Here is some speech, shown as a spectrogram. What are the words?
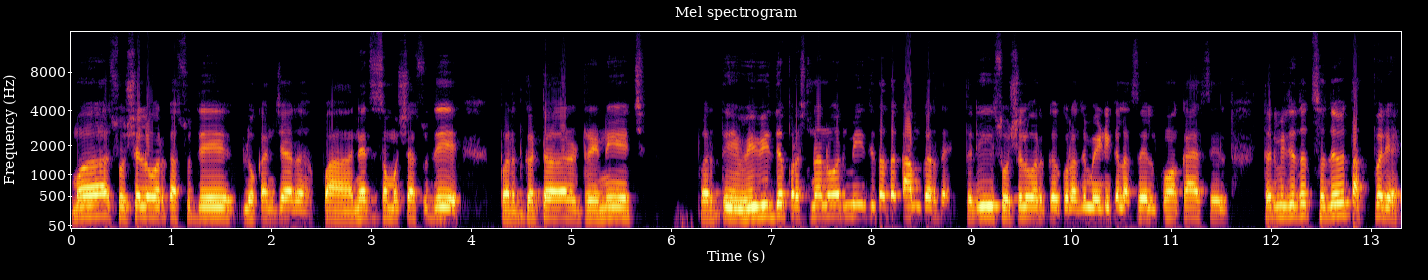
मग सोशल वर्क असू दे लोकांच्या पाण्याच्या समस्या असू दे परत गटर ड्रेनेज परत ते विविध प्रश्नांवर मी तिथं आता काम करत आहे. तरी सोशल वर्क कोणाचं मेडिकल असेल किंवा काय असेल तर मी तिथं सदैव तात्पर्य आहे.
